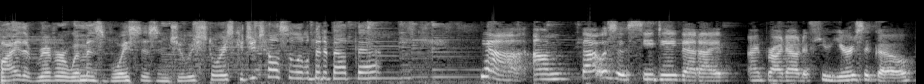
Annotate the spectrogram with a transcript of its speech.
"By the River: Women's Voices and Jewish Stories." Could you tell us a little bit about that? Yeah, um, that was a CD that I, I brought out a few years ago,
